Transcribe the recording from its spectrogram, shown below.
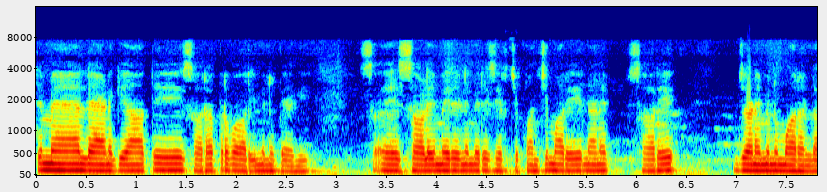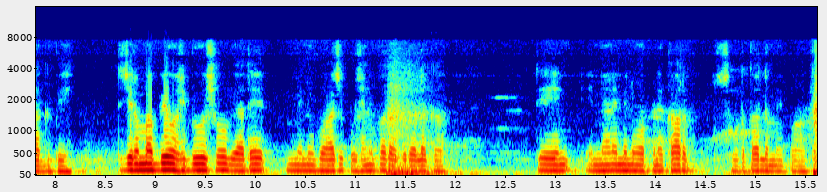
ਤੇ ਮੈਂ ਲੈਣ ਗਿਆ ਤੇ ਸਾਰਾ ਪਰਿਵਾਰ ਹੀ ਮੈਨੂੰ ਪੈ ਗਈ ਸ- ਇਹ ਸਾਲੇ ਮੇਰੇ ਨੇ ਮੇਰੇ ਸਿਰ 'ਚ ਪੰਚ ਮਾਰੇ, ਇਹਨਾਂ ਨੇ ਸਾਰੇ ਜਾਣੇ ਮੈਨੂੰ ਮਾਰਨ ਲੱਗ ਪਏ। ਤੇ ਜਦੋਂ ਮੈਂ ਬੇਹੋਸ਼ ਬੇਹੋਸ਼ ਹੋ ਗਿਆ ਤੇ ਮੈਨੂੰ ਬਾਅਦ 'ਚ ਕੁਝ ਨਹੀਂ ਪਤਾ ਪਤਾ ਲੱਗਾ। ਤੇ ਇਹਨਾਂ ਨੇ ਮੈਨੂੰ ਆਪਣੇ ਘਰ ਸੁੱਟਤਾ ਲੰਮੇ ਪਾ ਕੇ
